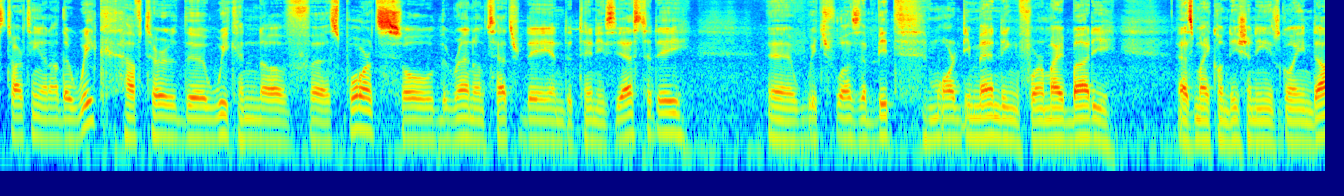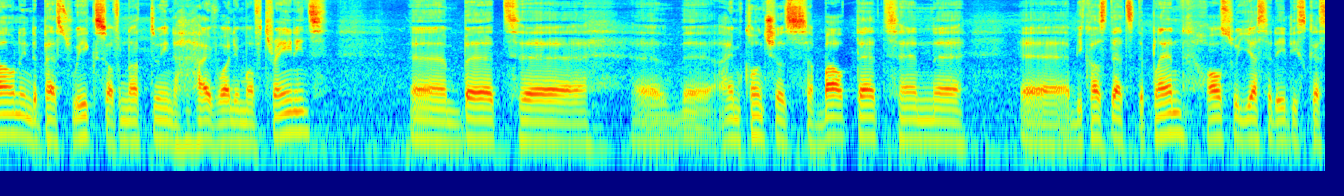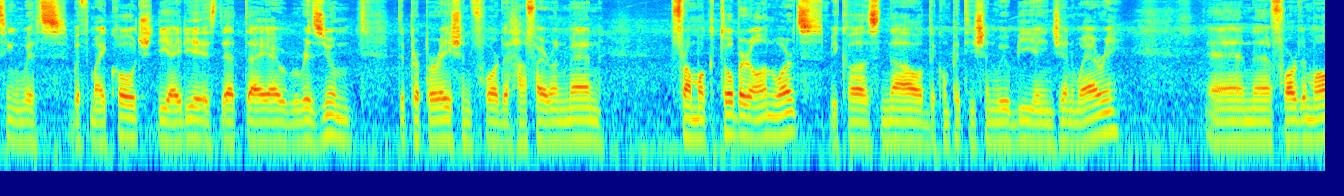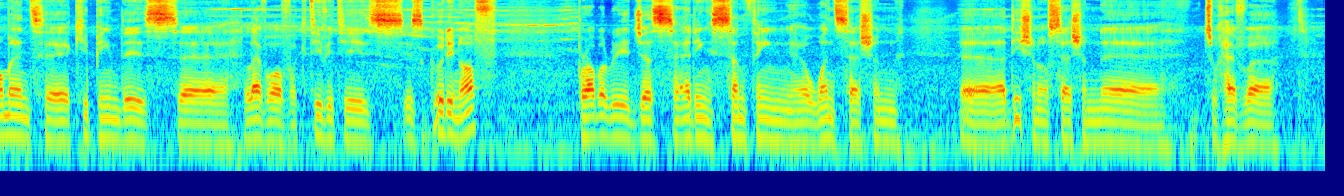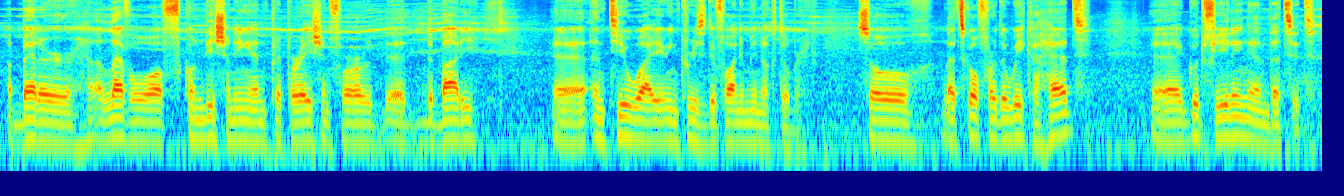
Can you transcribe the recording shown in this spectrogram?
starting another week after the weekend of uh, sports. So the run on Saturday and the tennis yesterday, uh, which was a bit more demanding for my body as my conditioning is going down in the past weeks of not doing the high volume of trainings. Uh, but uh, uh, the, I'm conscious about that and uh, because that's the plan. Also, yesterday discussing with with my coach, the idea is that I resume the preparation for the half Ironman from October onwards because now the competition will be in January. And uh, for the moment, uh, keeping this uh, level of activities is good enough. Probably just adding something, uh, one session, additional session to have a better uh, level of conditioning and preparation for the, the body uh, until I increase the volume in October. So let's go for the week ahead. Uh, good feeling, and that's it.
